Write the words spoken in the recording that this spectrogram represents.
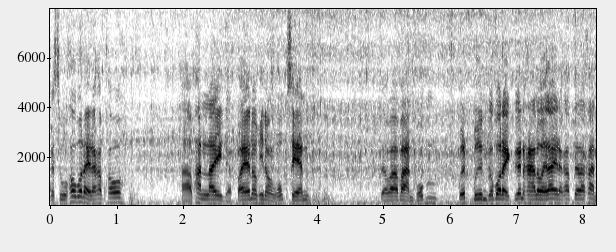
กระสูเข้าบ่ได้แล้วครับ เขาหาพันไรกับไปเนาะพี่น้องหกแสนแต่ว่าบ้านผมเบิดบืนก็บ่ได้เกินห้าร้อยไร่แล้วครับ แต่ละขั้น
